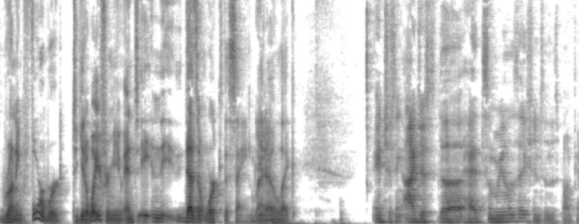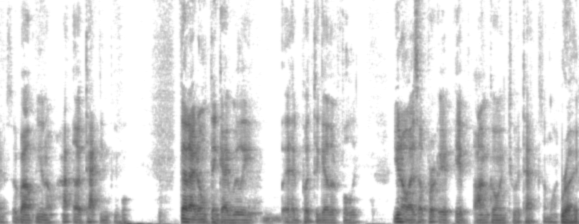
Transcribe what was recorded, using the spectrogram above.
running forward to get away from you. And it, and it doesn't work the same, you know? Like, Interesting. I just uh, had some realizations in this podcast about you know attacking people that I don't think I really had put together fully. You know, as a per- if, if I'm going to attack someone right.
